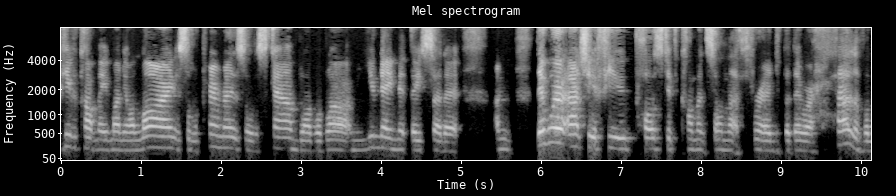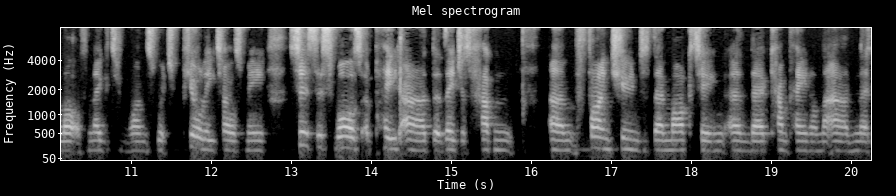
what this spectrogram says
people can't make money online. It's all a pyramid. It's all a scam. Blah blah blah. I mean, you name it, they said it. And there were actually a few positive comments on that thread, but there were a hell of a lot of negative ones, which purely tells me since this was a paid ad that they just hadn't um, fine tuned their marketing and their campaign on that ad and their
